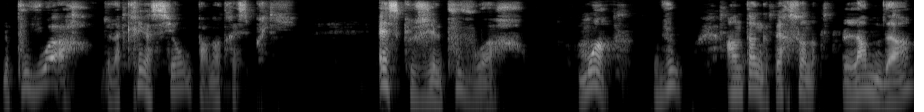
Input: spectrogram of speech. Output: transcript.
Le pouvoir de la création par notre esprit. Est-ce que j'ai le pouvoir, moi, vous, en tant que personne lambda,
